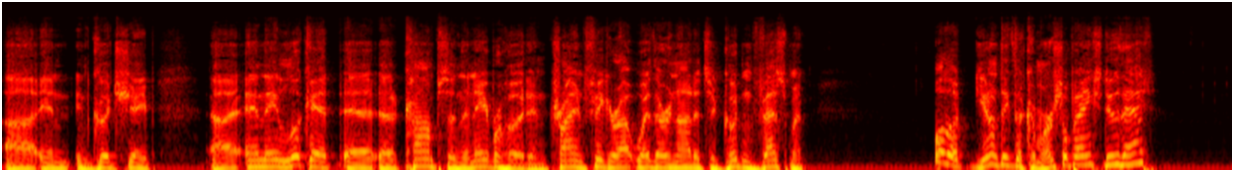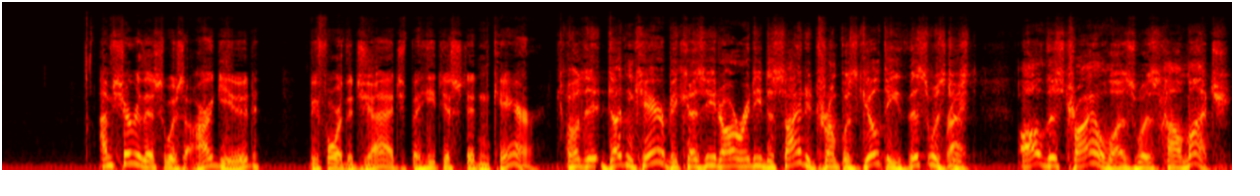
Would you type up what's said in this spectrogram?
uh, in, in good shape? Uh, and they look at uh, uh comps in the neighborhood and try and figure out whether or not it's a good investment. Well, you don't think the commercial banks do that? I'm sure this was argued before the judge, but he just didn't care. Well, it doesn't care because he'd already decided Trump was guilty. This was just all this trial was was how much.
